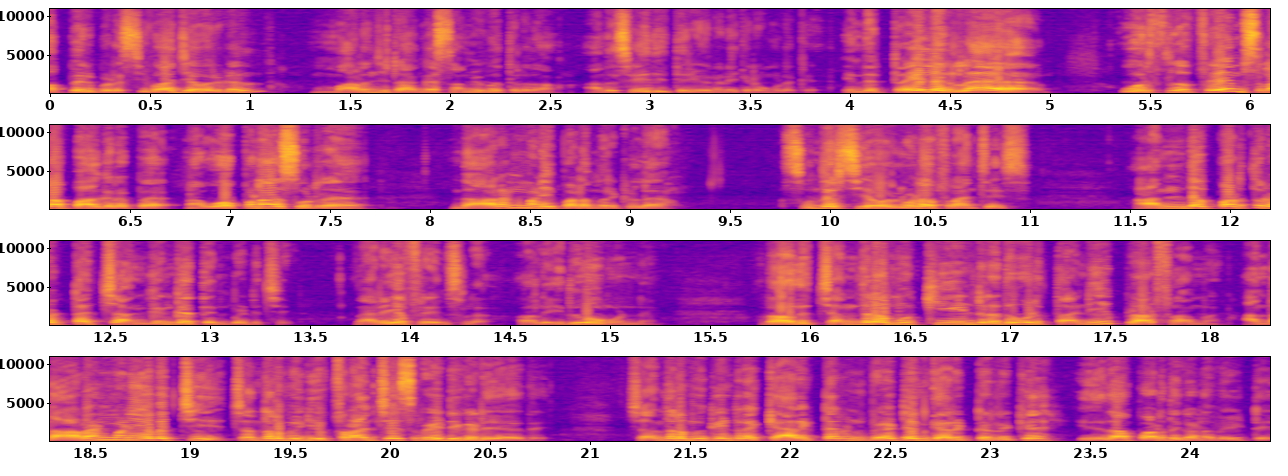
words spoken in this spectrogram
அப்பேற்பட்ட சிவாஜி அவர்கள் மறைஞ்சிட்டாங்க சமீபத்தில் தான். அந்த செய்தி தெரியும் நினைக்கிறேன் உங்களுக்கு. இந்த ட்ரெய்லரில் ஒரு சில ஃப்ரேம்ஸ்லாம் பார்க்குறப்ப நான் ஓப்பனாக சொல்கிறேன் இந்த அரண்மனை படம் இருக்குல்ல சுந்தர்சி அவர்களோட ஃப்ரான்ச்சைஸ் அந்த படத்தோட டச் அங்கங்கே தென்பட்டுச்சு. நிறைய ஃப்ரேம்ஸில் அதில் இதுவும் ஒன்று அதாவது சந்திரமுகின்றது ஒரு தனி பிளாட்ஃபார்மு அந்த அரண்மனையை வச்சு சந்திரமுகி ஃப்ரான்ச்சைஸ் வெயிட்டு கிடையாது. சந்திரமுகின்ற கேரக்டர் அண்ட் வேட்டன் கேரக்டர் இருக்குது இதுதான் படத்துக்கான வெயிட்டு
